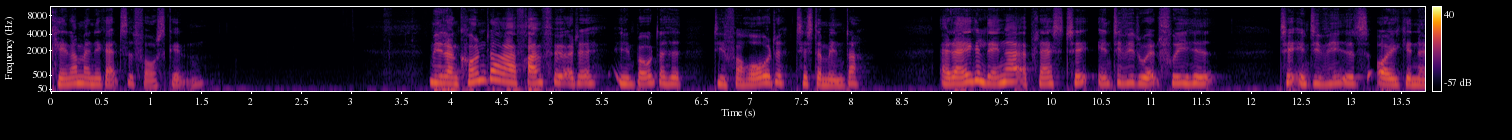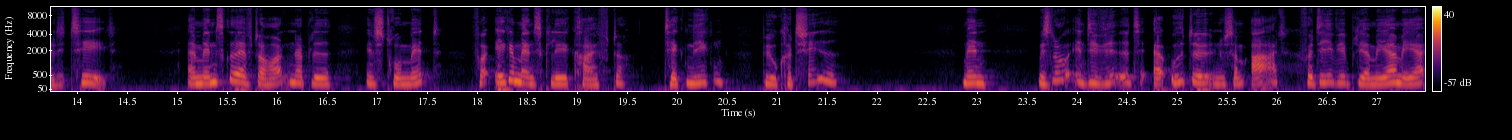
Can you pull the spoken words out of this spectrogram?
kender man ikke altid forskellen. Milan Kundera fremførte i en bog, der hed De forrådte testamenter, at der ikke længere er plads til individuel frihed, til individets originalitet, at mennesket efterhånden er blevet instrument for ikke-menneskelige kræfter, teknikken, byråkratiet. Men hvis nu individet er uddøende som art, fordi vi bliver mere og mere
